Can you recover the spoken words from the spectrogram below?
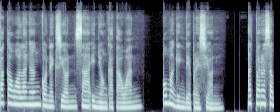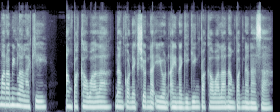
pakawala ngang koneksyon sa inyong katawan, o maging depresyon. At para sa maraming lalaki, ang pakawala ng koneksyon na iyon ay nagiging pakawala ng pagnanasa.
